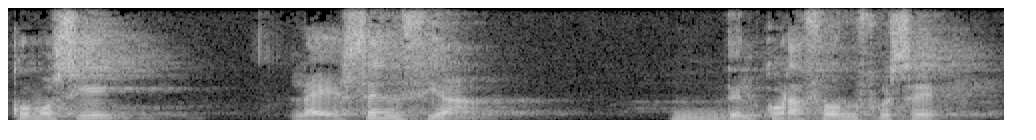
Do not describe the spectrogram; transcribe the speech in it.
como si la esencia del corazón fuese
